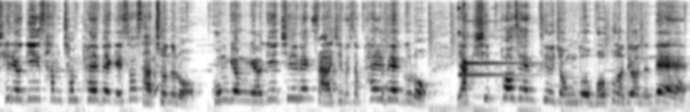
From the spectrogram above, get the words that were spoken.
체력이 3800에서 4000으로 공격력이 740에서 800으로 약 10% 정도 버프가 되었는데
